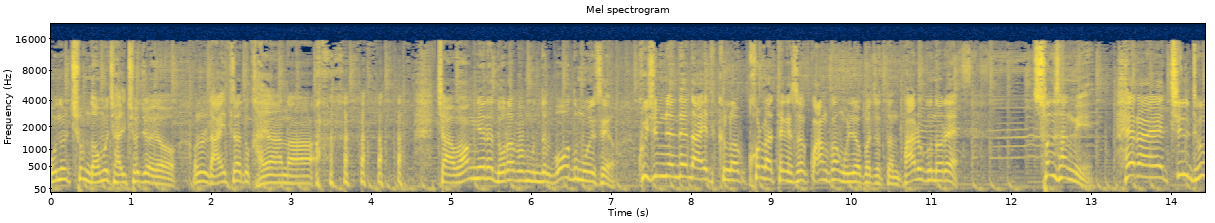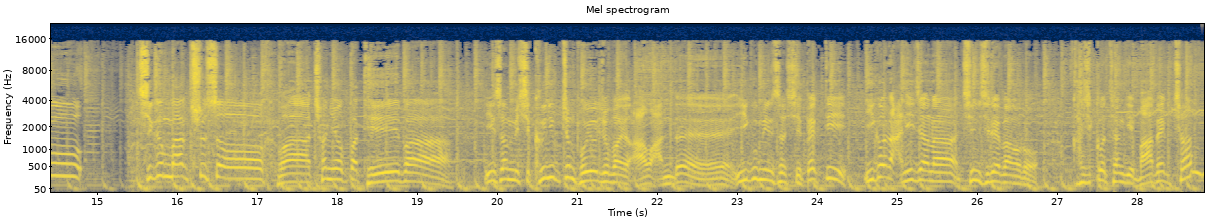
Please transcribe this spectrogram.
오늘 춤 너무 잘 춰줘요. 오늘 나이트라도 가야 하나. 자, 왕년에 놀아본 분들 모두 모이세요. 90년대 나이트클럽 콜라텍에서 꽝꽝 울려 퍼졌던 바로 그 노래, 손상미, 헤라의 질투. 지금 막 출석. 와, 천희 오빠 대박. 이선미 씨 근육 좀 보여줘봐요. 아우 안 돼. 이구민서 씨 백디 이건 아니잖아. 진실의 방으로 가시꽃 향기 마백천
